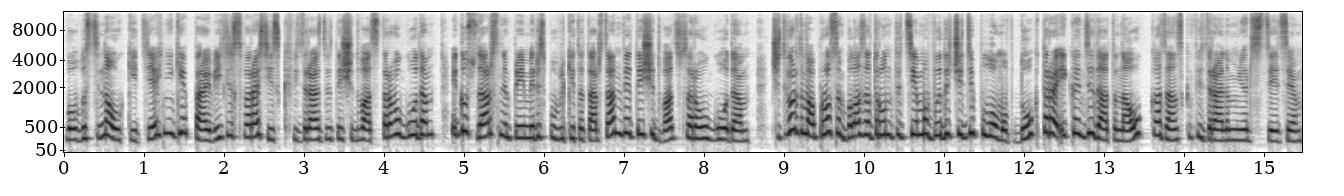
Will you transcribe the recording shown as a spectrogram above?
в области науки и техники правительства Российской Федерации 2022 года и Государственной премии Республики Татарстан 2022 года. Четвертым вопросом была затронута тема выдачи дипломов доктора и кандидата наук в Казанском федеральном университете.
